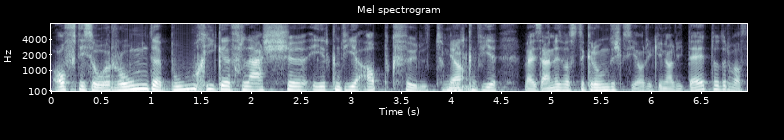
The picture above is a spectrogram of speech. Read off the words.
oft in so runden, bauchigen Flaschen irgendwie abgefüllt. Und Ja. Irgendwie, ich weiss auch nicht, was der Grund war, Originalität oder was.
